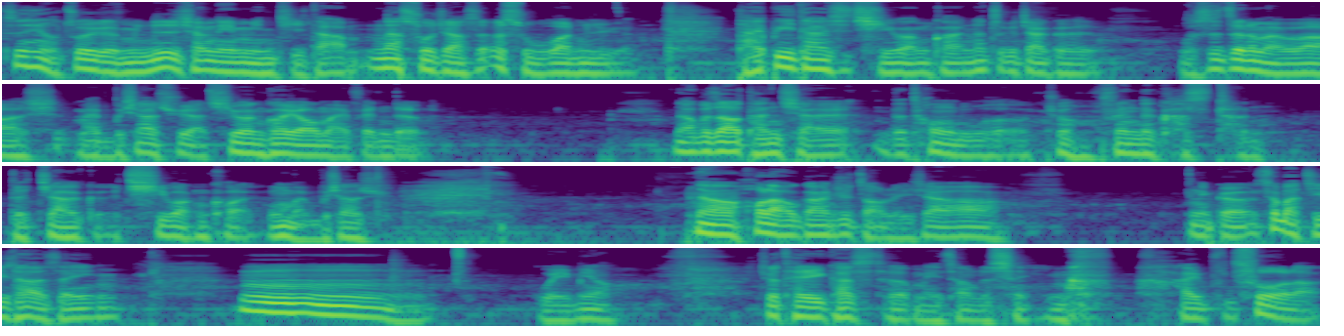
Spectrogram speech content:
之前有做一个明日香联名吉他，那售价是二十五万日元，台币大概是七万块。那这个价格我是真的买不下，买不下去啊！七万块要我买 Fender，那不知道弹起来的痛如何？就 Fender Custom 的价格七万块，我买不下去。那后来我刚刚去找了一下啊，那个这把吉他的声音，嗯，微妙。就 Telecaster 每场的声音嘛，还不错啦。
